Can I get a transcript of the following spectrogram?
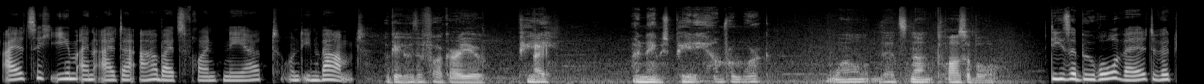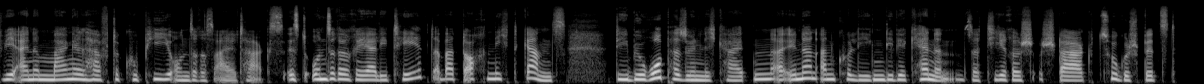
als sich ihm ein alter Arbeitsfreund nähert und ihn warnt. Okay, who the fuck are you? Petey. My name's Petey. I'm from work. Well, that's not plausible. Diese Bürowelt wirkt wie eine mangelhafte Kopie unseres Alltags, ist unsere Realität aber doch nicht ganz. Die Büropersönlichkeiten erinnern an Kollegen, die wir kennen, satirisch, stark, zugespitzt.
